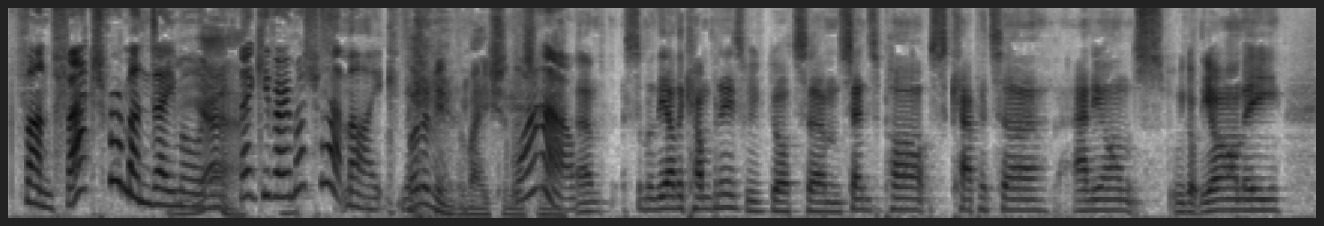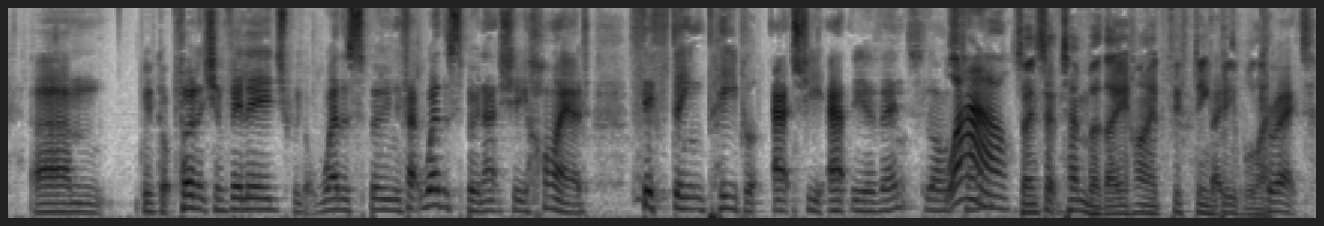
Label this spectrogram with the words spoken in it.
Fun fact for a Monday morning. Yeah. Thank you very much for that, Mike. Full of information. Wow. Um, some of the other companies we've got um, Center Parcs, Capita, Allianz. We've got the Army. Um, we've got Furniture Village. We've got Wetherspoon. In fact, Wetherspoon actually hired 15 people actually at the event last time. Wow. So in September, they hired 15 They- people there. Correct.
